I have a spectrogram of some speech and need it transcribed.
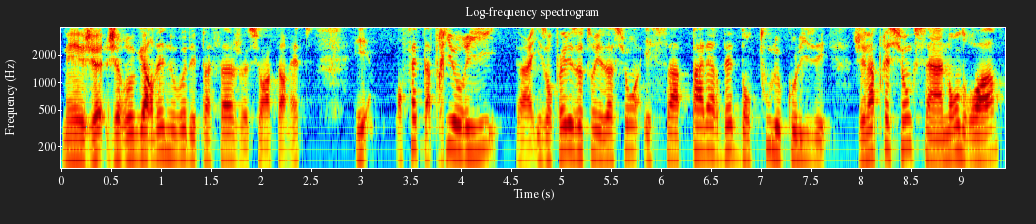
mais j'ai regardé de nouveau des passages sur Internet. Et en fait, a priori, euh, ils ont pas eu les autorisations et ça n'a pas l'air d'être dans tout le Colisée. J'ai l'impression que c'est un endroit,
